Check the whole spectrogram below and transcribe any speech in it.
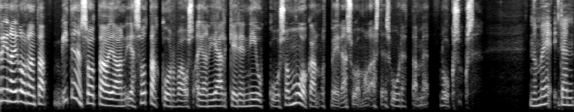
Riina Iloranta, miten sotaajan ja sotakorvausajan jälkeinen niukkuus on muokannut meidän suomalaisten suhdettamme luksukseen? No meidän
